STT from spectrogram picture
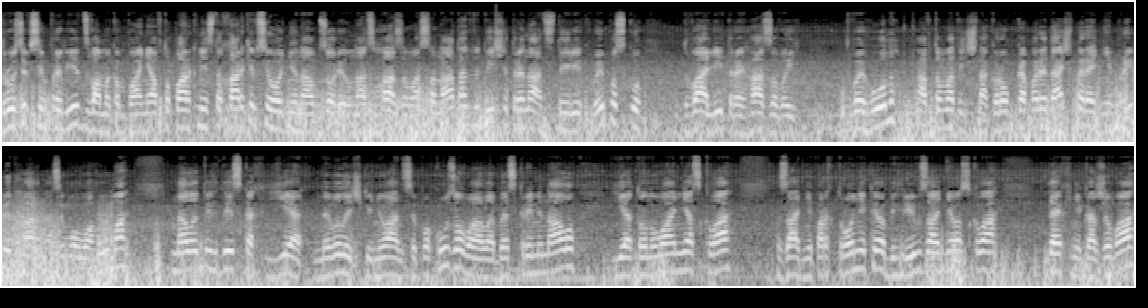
Друзі, всім привіт! З вами компанія Автопарк місто Харків. Сьогодні на обзорі у нас газова соната 2013 рік випуску. 2 літри газовий двигун, автоматична коробка передач, передній привід, гарна зимова гума на литих дисках. Є невеличкі нюанси по кузову, але без криміналу. Є тонування скла, задні парктроніки, обігрів заднього скла. Техніка жива,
